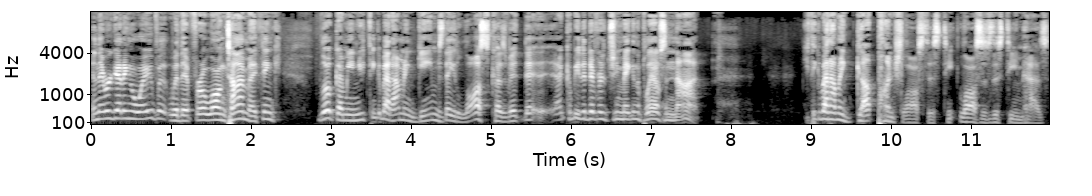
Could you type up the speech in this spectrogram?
And they were getting away with, it for a long time. I think, look, I mean, you think about how many games they lost because of it. That, could be the difference between making the playoffs and not. You think about how many gut punch losses this team has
